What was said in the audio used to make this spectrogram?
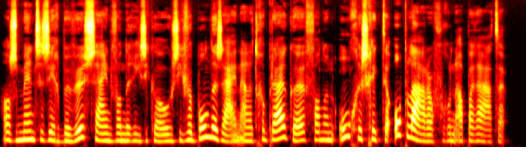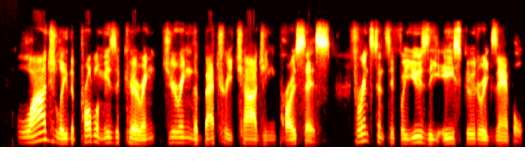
als mensen zich bewust zijn van de risico's die verbonden zijn aan het gebruiken van een ongeschikte oplader voor hun apparaten. Largely the problem is occurring during the battery charging process. For instance, if we use the e scooter example,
